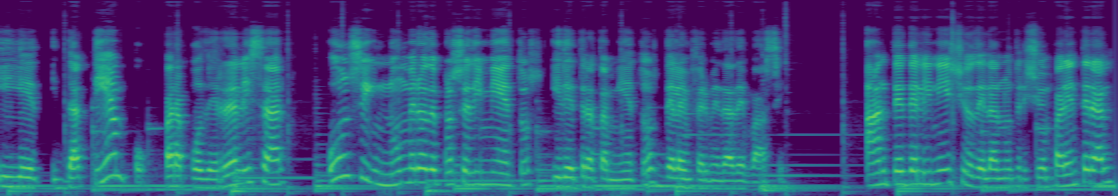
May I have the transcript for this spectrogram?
y, eh, da tiempo para poder realizar un sinnúmero de procedimientos y de tratamientos de la enfermedad de base. Antes del inicio de la nutrición parenteral,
